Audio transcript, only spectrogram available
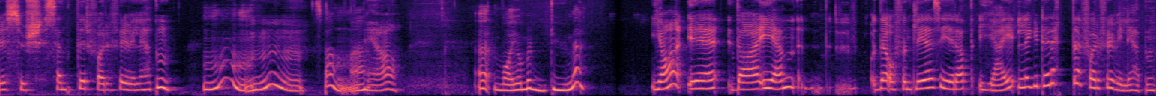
ressurssenter for frivilligheten. Mm. Spennende. Ja. Eh, Hva jobber du med? ja, eh, da igjen Det offentlige sier at 'jeg legger til rette for frivilligheten'.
